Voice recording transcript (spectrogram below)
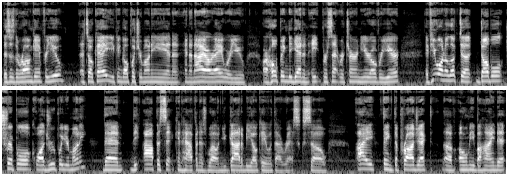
this is the wrong game for you, that's okay. You can go put your money in, a, in an IRA where you are hoping to get an 8% return year over year. If you want to look to double, triple, quadruple your money, then the opposite can happen as well. And you got to be okay with that risk. So I think the project of OMI behind it,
